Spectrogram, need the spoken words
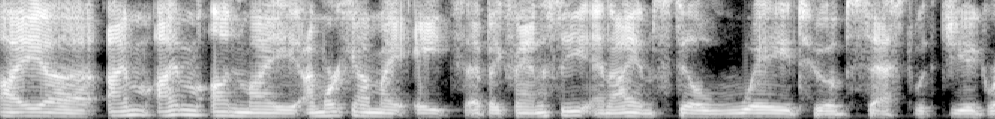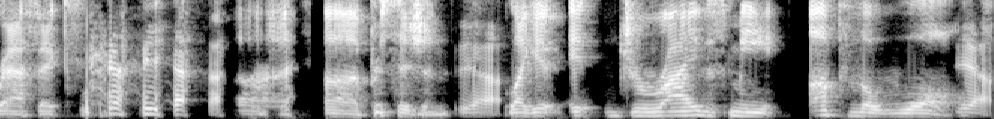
I uh, I'm I'm on my I'm working on my eighth epic fantasy, and I am still way too obsessed with geographic yeah. uh, uh, precision. Yeah, like it it drives me up the wall. Yeah,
